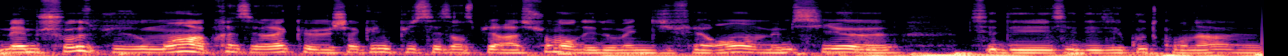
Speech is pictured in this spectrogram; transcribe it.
mêmes choses, plus ou moins. Après, c'est vrai que chacune puise ses inspirations dans des domaines différents, même si euh, c'est des, c'est des écoutes qu'on a, euh,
